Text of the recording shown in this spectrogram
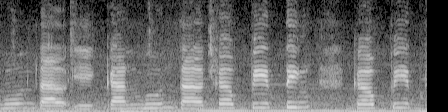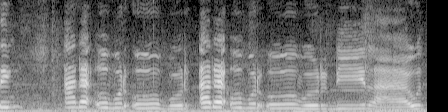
buntal ikan buntal kepiting kepiting. Ada ubur-ubur ada ubur-ubur di laut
